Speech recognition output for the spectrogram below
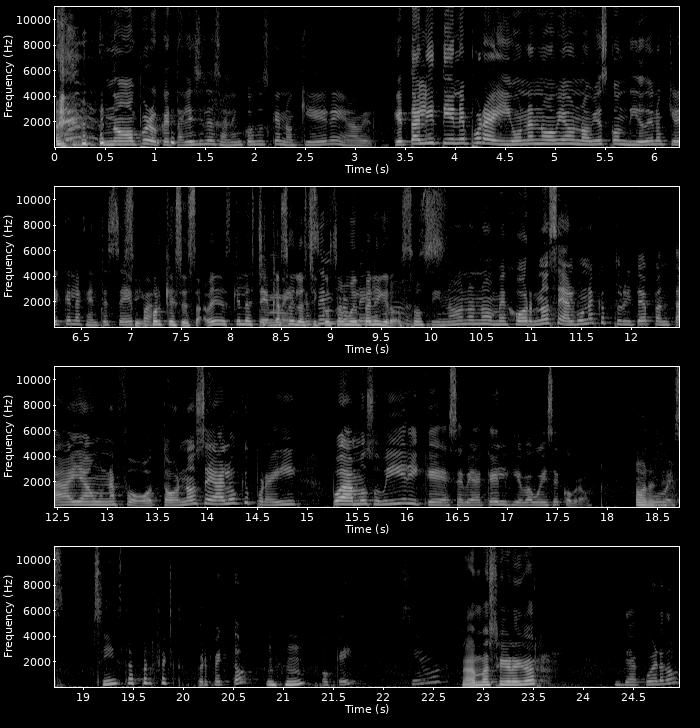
no pero qué tal y si le salen cosas que no quiere a ver qué tal y tiene por ahí una novia o un novio escondido y no quiere que la gente Sí, sepa porque se sabe, es que las Te chicas y los chicos son muy peligrosos. Sí, no, no, no, mejor, no sé, alguna capturita de pantalla, una foto, no sé, algo que por ahí podamos subir y que se vea que el giveaway se cobró. ¿Cómo Órale. ves? Sí, está perfecto. ¿Perfecto? Ujú. ¿Ok? Nada más que agregar. ¿De acuerdo?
